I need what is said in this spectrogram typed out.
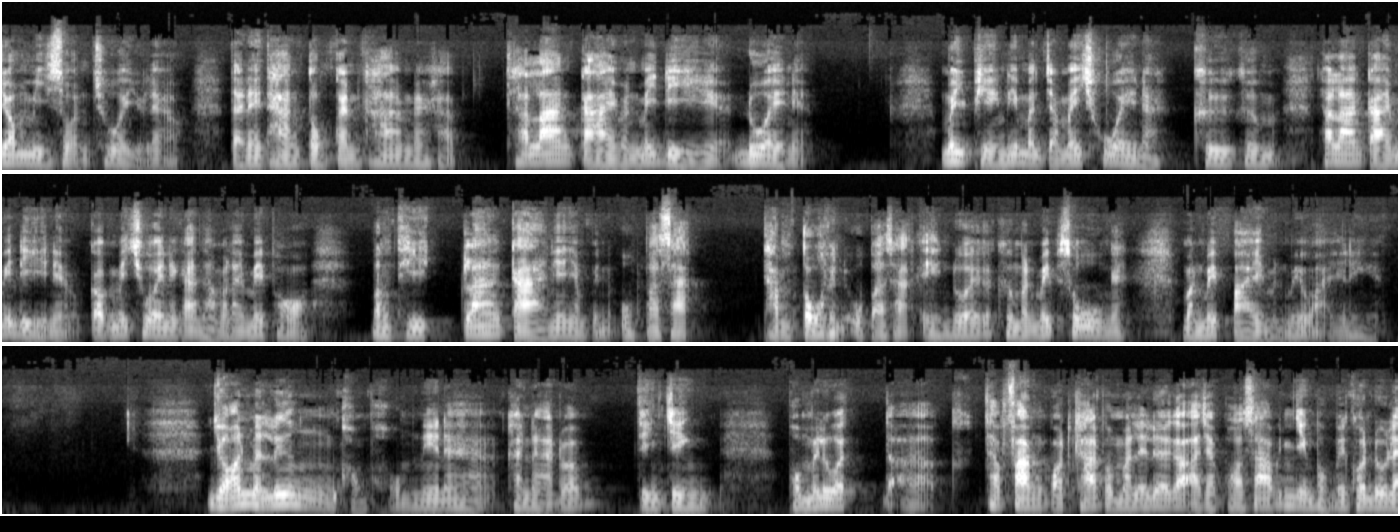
ย่อมมีส่วนช่วยอยู่แล้ว แต่ในทางตรงกันข้ามนะครับ ถ้าร่างกายมันไม่ดีด้วยเนี่ยไม่เพียงที่มันจะไม่ช่วยนะ คือคือถ้าร่างกายไม่ดีเนี่ยก็ไม่ช่วยในการทำอะไรไม่พอ บางทีร่างกายเนี่ยยังเป็นอุปสรรค ทำตัวเป็นอุปสรรคเองด้วยก็คือมันไม่สู้ไง มันไม่ไปมันไม่ไหวอะไรเงี้ยย้อนมาเรื่องของผมเนี่ยนะฮะขนาดว่าจริง ๆ ผมไม่รู้ว่าถ้าฟังพอดคาสต์ผมมาเรื่อยๆก็อาจจะพอทราบจริงๆผมเป็นคนดูแล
